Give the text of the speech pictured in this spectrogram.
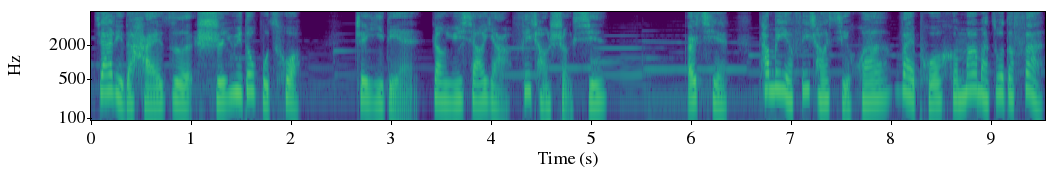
家里的孩子食欲都不错，这一点让于小雅非常省心，而且他们也非常喜欢外婆和妈妈做的饭。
